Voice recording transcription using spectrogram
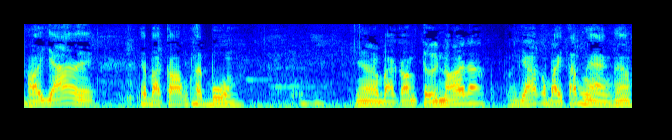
Hỏi giá thì cái bà con cũng hơi buồn. Nhưng mà bà con tự nói đó giá có bảy tám ngàn phải không?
